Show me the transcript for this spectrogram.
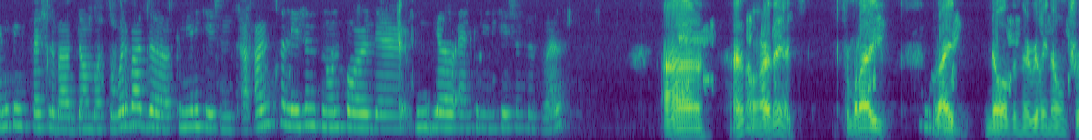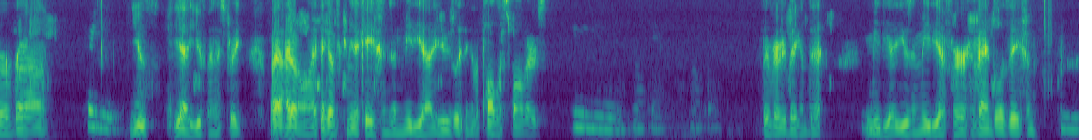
anything special about Don Bosco? What about the communications? Aren't the Salesians known for their media and communications as well? Uh, I don't know. Are they? From what I what I know of them, they're really known for uh, for youth. Youth, yeah, youth ministry. I, I don't know. I think of communications and media. I usually think of the Paulist Fathers. Mm, okay. Okay. They're very big into media, using media for evangelization. Mm.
